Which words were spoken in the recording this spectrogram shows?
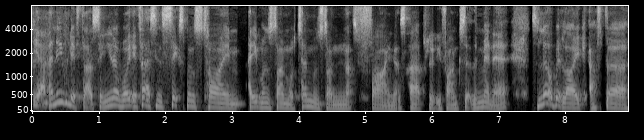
yeah. And even if that's in, you know, what, if that's in six months' time, eight months' time, or ten months' time, that's fine. That's absolutely fine. Because at the minute, it's a little bit like after,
